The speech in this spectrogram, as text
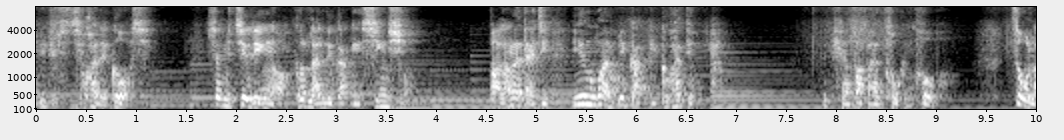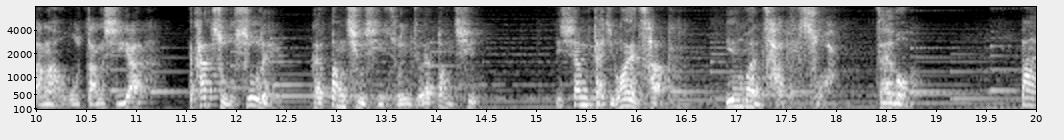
你就是这款的个性，什么责任哦，搁揽在家己身上，别人的代志永远比家己搁较重要。你听爸爸的口劝好无？做人啊，有当时啊，要较自私嘞，该放手时阵就要放手。你什么代志拢爱插，永远插袂煞，知无？爸。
